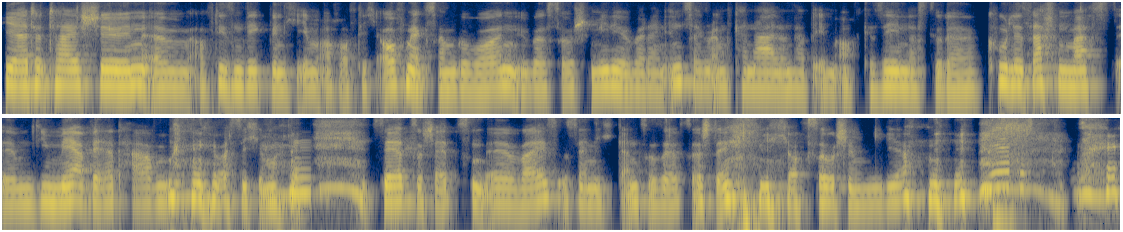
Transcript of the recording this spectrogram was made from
Ja, total schön. Ähm, auf diesem Weg bin ich eben auch auf dich aufmerksam geworden über Social Media, über deinen Instagram-Kanal und habe eben auch gesehen, dass du da coole Sachen machst, ähm, die Mehrwert haben, was ich immer mhm. sehr zu schätzen äh, weiß. Ist ja nicht ganz so selbstverständlich auf Social Media. ja,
